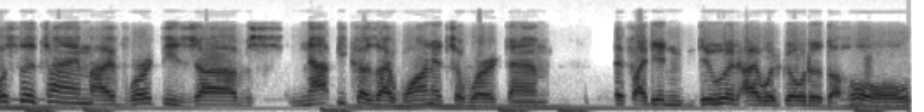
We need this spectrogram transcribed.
most of the time I've worked these jobs not because I wanted to work them. If I didn't do it, I would go to the hole.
